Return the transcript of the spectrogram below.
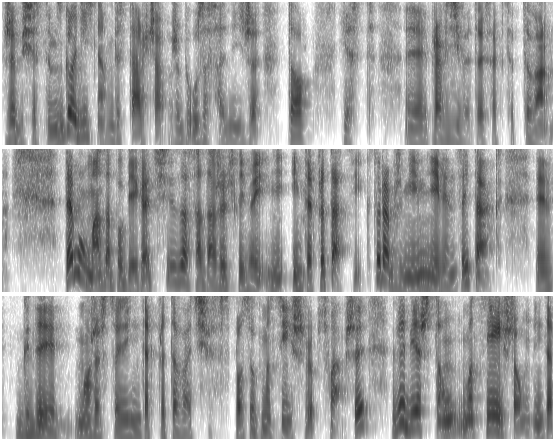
żeby się z tym zgodzić, nam wystarcza, żeby uzasadnić, że to jest e, prawdziwe, to jest akceptowalne. Temu ma zapobiegać zasada życzliwej interpretacji, która brzmi mniej więcej tak. E, Gdy możesz coś interpretować w sposób mocniejszy lub słabszy, wybierz tą mocniejszą interpretację,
